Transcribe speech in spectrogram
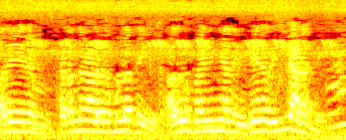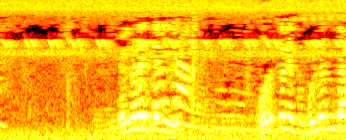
அதே நேரம் கடந்த நாள் முல்லத்தீவு அதுவும் பதினஞ்சாம் தேதி வேற இல்ல அடங்கு எங்களுக்கு தெரியும் ஒருத்தனுக்கு விழுந்தா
